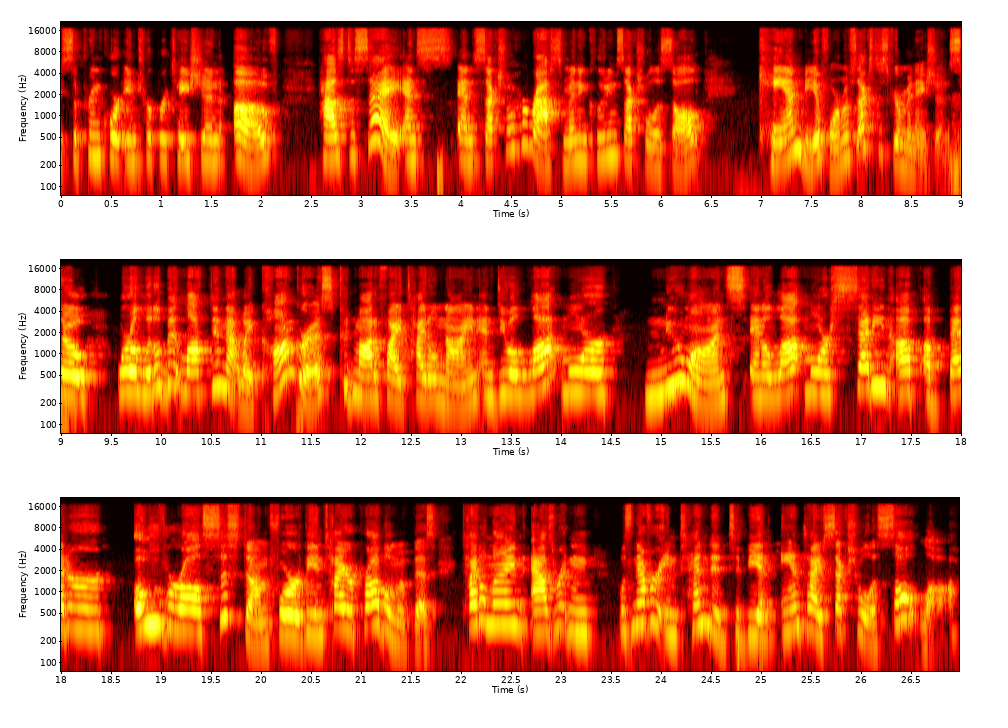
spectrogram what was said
Supreme Court interpretation of has to say, and and sexual harassment, including sexual assault, can be a form of sex discrimination. So we're a little bit locked in that way. Congress could modify Title IX and do a lot more nuance and a lot more setting up a better overall system for the entire problem of this. Title IX, as written, was never intended to be an anti sexual assault law,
